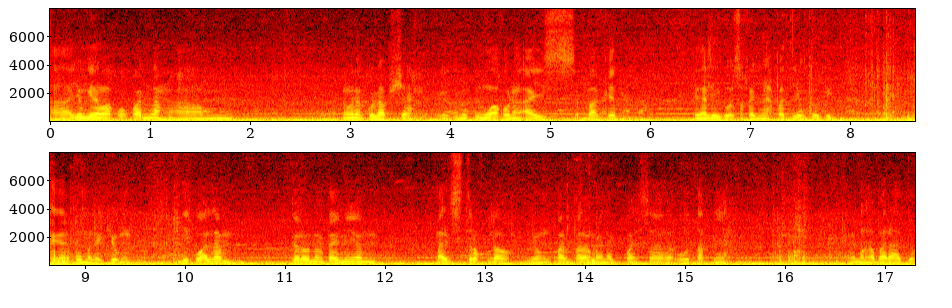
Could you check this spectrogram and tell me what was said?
Ah, yung ginawa ko kan lang um, nung nag-collapse siya yung kumuha ako ng ice bucket pinaligo sa kanya pati yung tubig. Kaya bumalik yung hindi ko alam pero nung time na yun mild stroke daw yung pan parang may nagpan sa utak niya may mga barato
